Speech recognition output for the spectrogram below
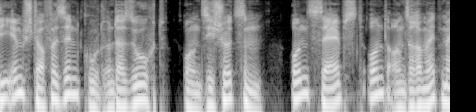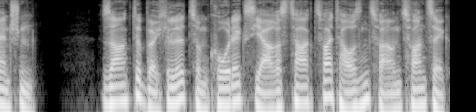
Die Impfstoffe sind gut untersucht und sie schützen uns selbst und unsere Mitmenschen, sagte Böchele zum Kodex-Jahrestag 2022.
